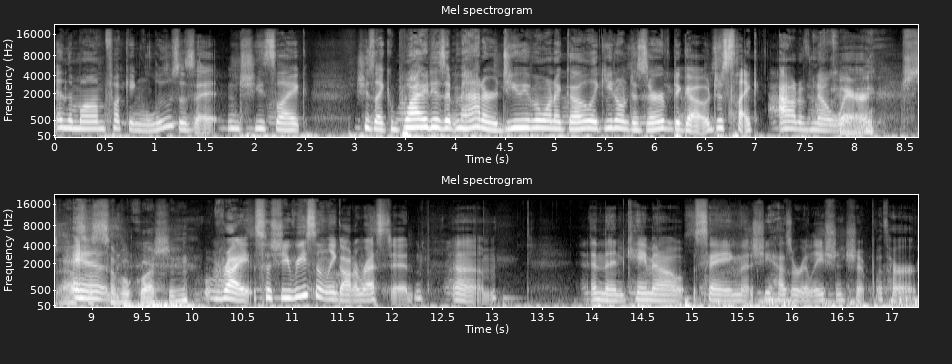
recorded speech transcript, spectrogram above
And the mom fucking loses it, and she's like. She's like, why does it matter? Do you even want to go? Like, you don't deserve to go. Just like out of nowhere. Okay. Just ask a simple question. Right. So she recently got arrested. Um and then came out saying that she has a relationship with her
